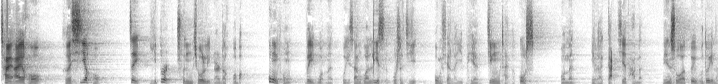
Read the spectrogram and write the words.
蔡哀侯和西侯这一对春秋里边的活宝，共同为我们《鬼三观历史故事集》贡献了一篇精彩的故事，我们应该感谢他们。您说对不对呢？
